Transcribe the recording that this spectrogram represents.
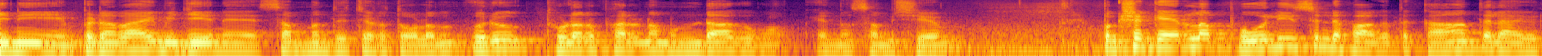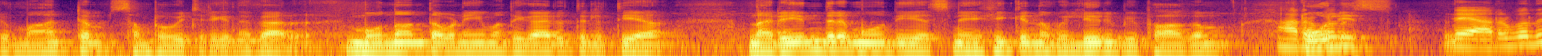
ഇനി പിണറായി വിജയനെ സംബന്ധിച്ചിടത്തോളം ഒരു തുടർ ഭരണം ഉണ്ടാകുമോ എന്ന സംശയം പക്ഷേ കേരള പോലീസിന്റെ ഭാഗത്ത് കാതലായ ഒരു മാറ്റം സംഭവിച്ചിരിക്കുന്നു. കാരണം മൂന്നാം തവണയും അധികാരത്തിലെത്തിയ നരേന്ദ്രമോദിയെ സ്നേഹിക്കുന്ന വലിയൊരു വിഭാഗം പോലീസ് അറുപത്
